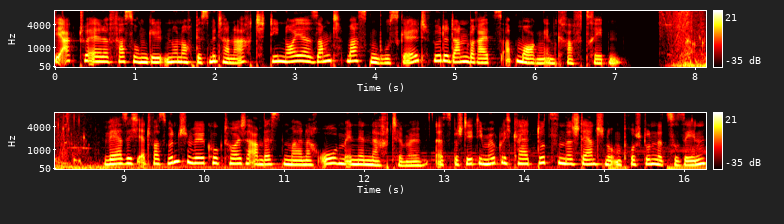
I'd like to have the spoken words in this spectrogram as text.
Die aktuelle Fassung gilt nur noch bis Mitternacht. Die neue samt Maskenbußgeld würde dann bereits ab morgen in Kraft treten. Wer sich etwas wünschen will, guckt heute am besten mal nach oben in den Nachthimmel. Es besteht die Möglichkeit, Dutzende Sternschnuppen pro Stunde zu sehen.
